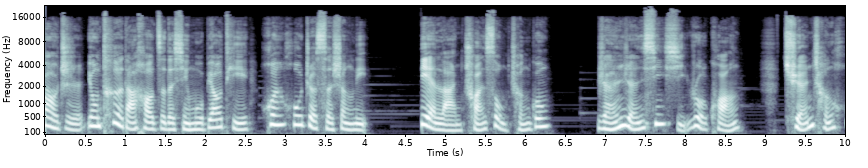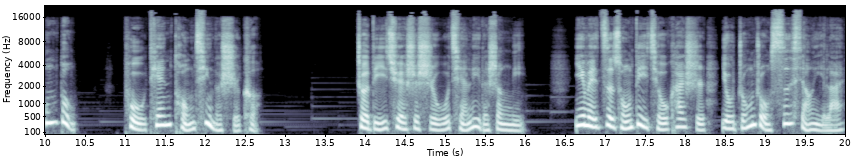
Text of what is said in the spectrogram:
报纸用特大号字的醒目标题欢呼这次胜利，电缆传送成功，人人欣喜若狂，全城轰动，普天同庆的时刻。这的确是史无前例的胜利，因为自从地球开始有种种思想以来，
